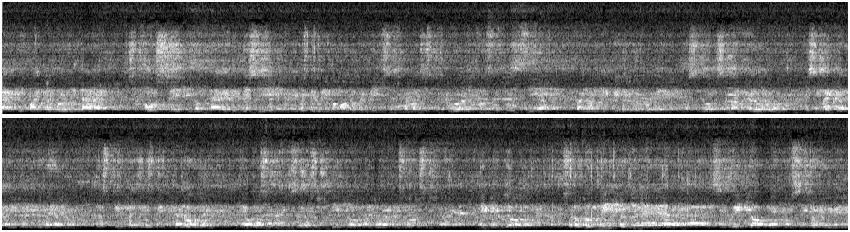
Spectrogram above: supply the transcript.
parti quanta volontà ci fosse di lottare tutti assieme, perché questo è l'unico modo per vincere, la magistratura, le forze di polizia fanno anche qui del loro dovere, ma se, loro, se manca loro e se manca l'attività di governo, la spinta giusta, il calore che oggi questa sera ho sentito, allora non ce la possiamo fare. Ecco, io sono contento di aver eh, seguito il consiglio che mi veniva.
